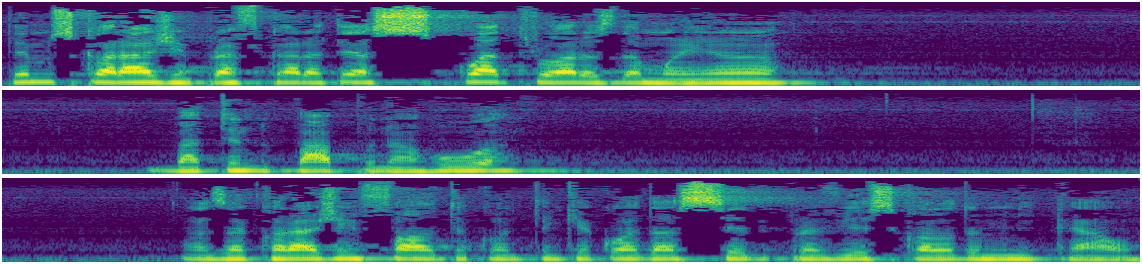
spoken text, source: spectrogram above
Temos coragem para ficar até as quatro horas da manhã, batendo papo na rua. Mas a coragem falta quando tem que acordar cedo para vir à escola dominical.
